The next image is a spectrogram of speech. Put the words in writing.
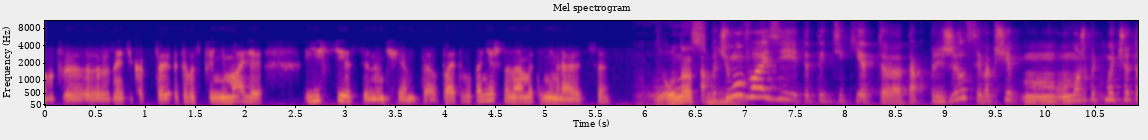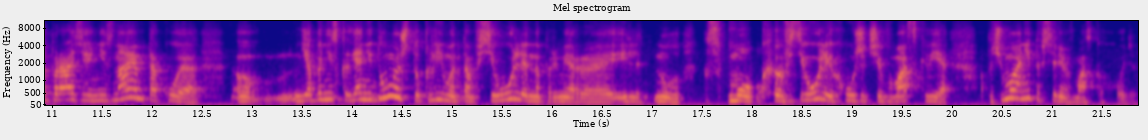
вот, э, знаете, как-то это воспринимали естественным чем-то. Поэтому, конечно, нам это не нравится. У нас... А почему в Азии этот этикет э, так прижился? И вообще, может быть, мы что-то про Азию не знаем такое? Э, я бы не сказала, я не думаю, что климат там в Сеуле, например, или ну смог в Сеуле хуже, чем в Москве. А почему они-то все время в масках ходят?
